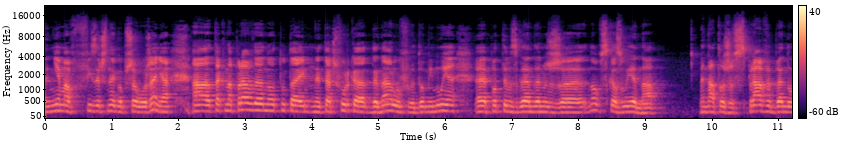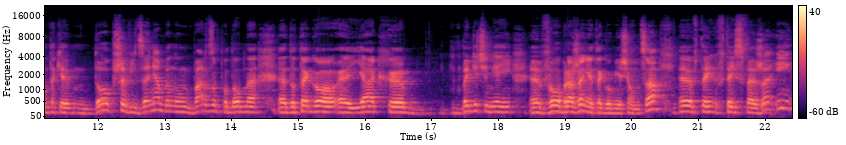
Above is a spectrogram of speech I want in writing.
e, nie ma fizycznego przełożenia, a tak naprawdę no tutaj ta czwórka denarów dominuje e, pod tym względem, że no wskazuje na na to, że sprawy będą takie do przewidzenia, będą bardzo podobne do tego, jak będziecie mieli e, wyobrażenie tego miesiąca e, w tej, w tej sferze i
